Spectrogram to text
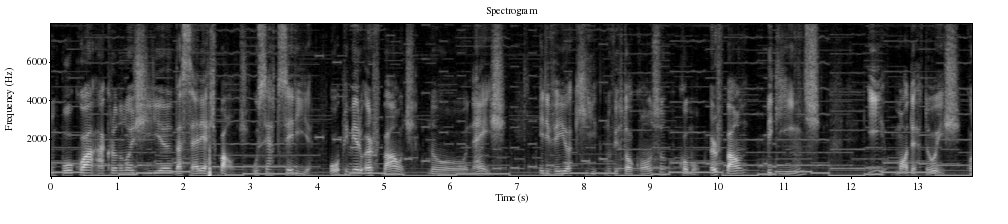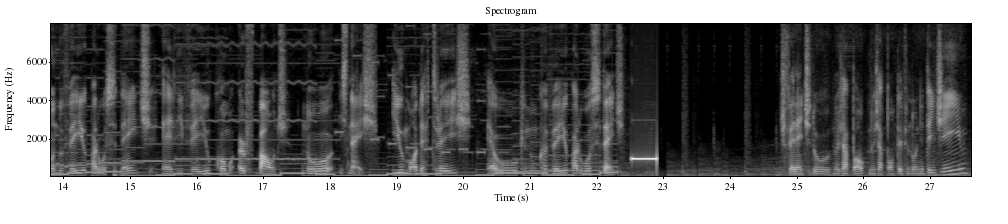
um pouco a, a cronologia da série Earthbound. O certo seria, o primeiro Earthbound no NES, ele veio aqui no Virtual Console como Earthbound Begins e Modern 2, quando veio para o ocidente, ele veio como Earthbound no SNES. E o Modern 3 é o que nunca veio para o ocidente. Diferente do no Japão, que no Japão teve no Nintendinho.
